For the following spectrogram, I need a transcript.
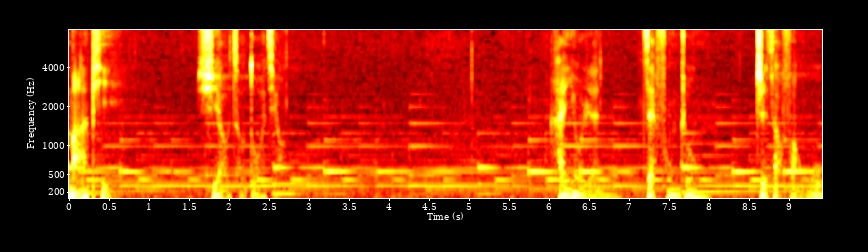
马匹需要走多久？还有人在风中制造房屋，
